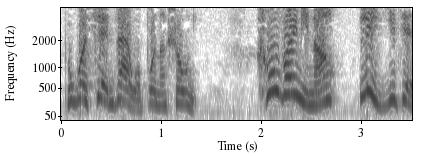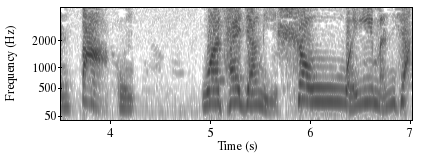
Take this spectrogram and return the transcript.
不过现在我不能收你，除非你能立一件大功，我才将你收为门下。”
